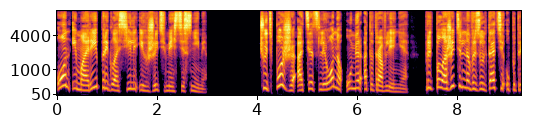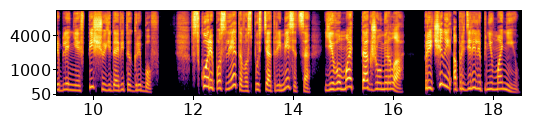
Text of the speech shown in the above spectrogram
он и Мари пригласили их жить вместе с ними. Чуть позже отец Леона умер от отравления, предположительно в результате употребления в пищу ядовитых грибов. Вскоре после этого, спустя три месяца, его мать также умерла. Причиной определили пневмонию.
